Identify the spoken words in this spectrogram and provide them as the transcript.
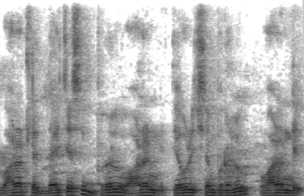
వాడట్లేదు. దయచేసి బుర్రలు వాడండి. దేవుడు ఇచ్చిన బుర్రలు వాడండి.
